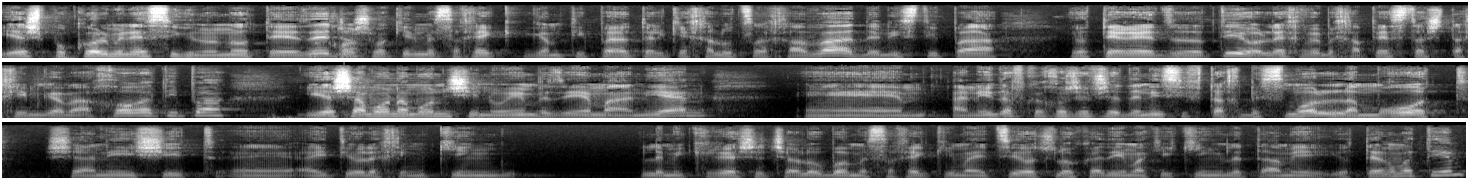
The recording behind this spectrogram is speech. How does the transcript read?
יש פה כל מיני סגנונות אה, זה, נכון. ג'ושוע קינג משחק גם טיפה יותר כחלוץ רחבה, דניס טיפה יותר תזוזתי, הולך ומחפש את השטחים גם מאחורה טיפה. יש המון המון שינויים וזה יהיה מעניין. אני דווקא חושב שדניס יפתח בשמאל, למרות שאני אישית הייתי הולך עם קינג למקרה שצ'לובה משחק עם היציאות שלו קדימה, כי קינג לטעמי יותר מתאים,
